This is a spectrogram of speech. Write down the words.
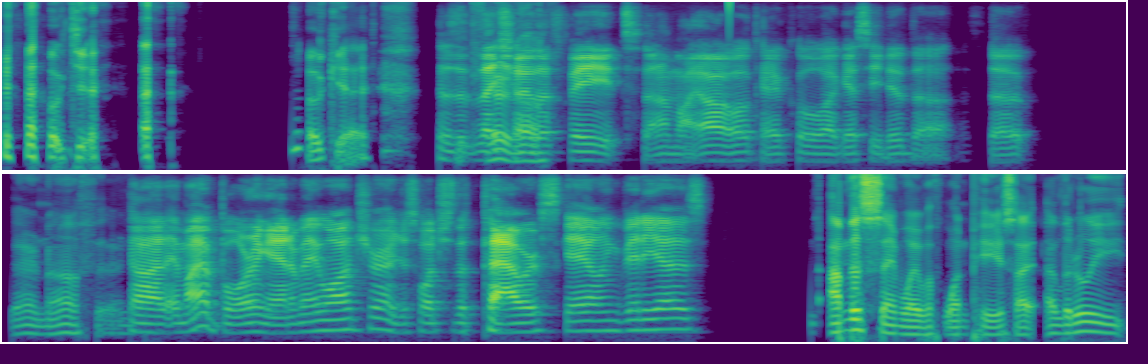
okay. okay. because they Fair show enough. the feats, and I'm like, oh, okay, cool. I guess he did that. Dope. Fair enough. Fair enough. God, am I a boring anime watcher? I just watch the power scaling videos. I'm the same way with One Piece. I, I literally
